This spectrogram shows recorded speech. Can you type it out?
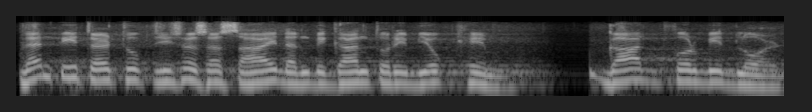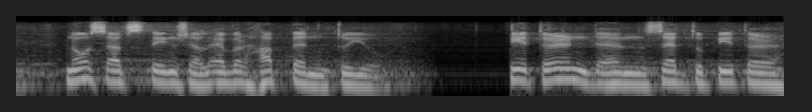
Then Peter took Jesus aside and began to rebuke him. God forbid, Lord, no such thing shall ever happen to you. He turned and said to Peter,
